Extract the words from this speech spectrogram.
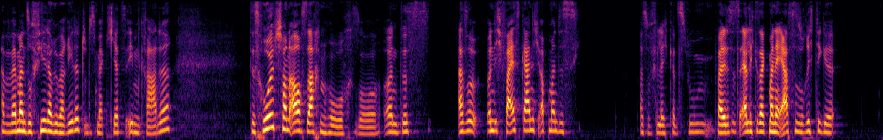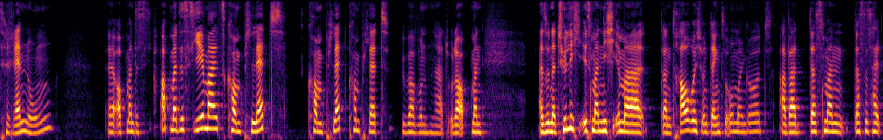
Aber wenn man so viel darüber redet, und das merke ich jetzt eben gerade, das holt schon auch Sachen hoch, so. Und das, also, und ich weiß gar nicht, ob man das, also vielleicht kannst du, weil das ist ehrlich gesagt meine erste so richtige Trennung, äh, ob man das, ob man das jemals komplett, komplett, komplett überwunden hat oder ob man, also natürlich ist man nicht immer dann traurig und denkt so, oh mein Gott, aber dass man, dass es halt,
